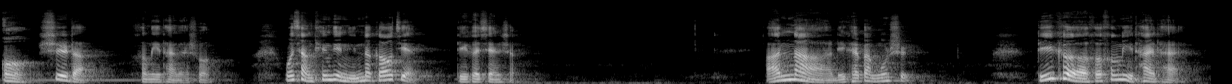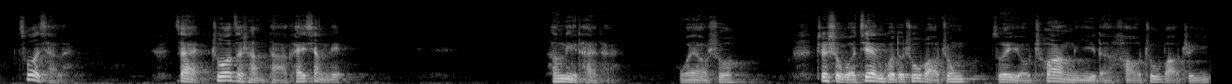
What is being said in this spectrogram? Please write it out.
哦，是的，亨利太太说：“我想听听您的高见，迪克先生。”安娜离开办公室，迪克和亨利太太坐下来，在桌子上打开项链。亨利太太，我要说，这是我见过的珠宝中最有创意的好珠宝之一。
